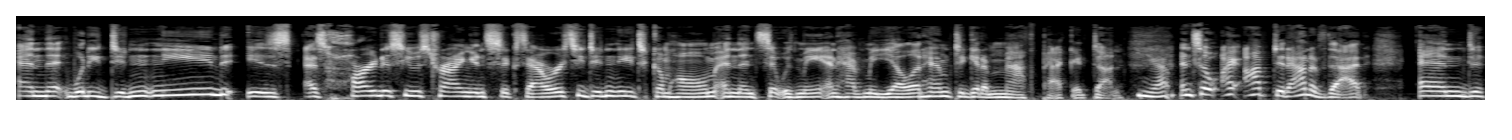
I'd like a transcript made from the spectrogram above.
and that what he didn't need is as hard as he was trying in six hours, he didn't need to come home and then sit with me and have me yell at him to get a math packet done. Yeah. And so I opted out of that and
